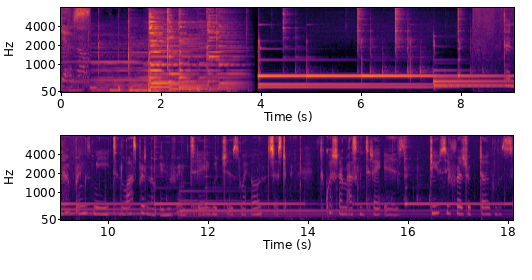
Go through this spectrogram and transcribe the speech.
Yes. Then that brings me to the last person I'm interviewing today, which is my own sister. The question I'm asking today is Do you see Frederick Douglass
